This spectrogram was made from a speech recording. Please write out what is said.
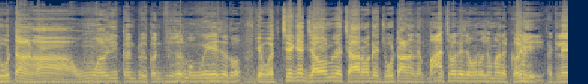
જોટાણા હું એ કન્ફ્યુઝ કન્ફ્યુઝનમાં હું એ જ હતો કે વચ્ચે ક્યાંક જવાનું છે ચાર વાગે જોટાણા ને પાંચ વાગે જવાનું છે મારે કડી. એટલે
